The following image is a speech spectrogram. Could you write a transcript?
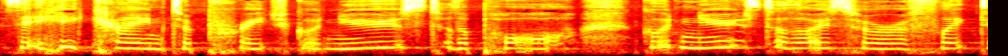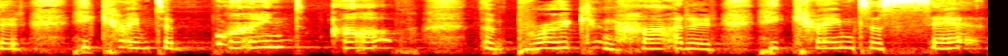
See, he came to preach good news to the poor, good news to those who are afflicted. He came to bind up the brokenhearted. He came to set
